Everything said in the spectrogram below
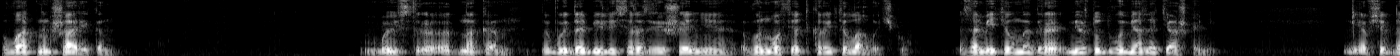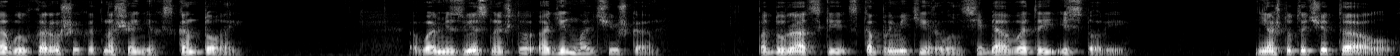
ватным шариком – Быстро, однако, вы добились разрешения вновь открыть лавочку, заметил Мегре между двумя затяжками. Я всегда был в хороших отношениях с конторой. Вам известно, что один мальчишка по-дурацки скомпрометировал себя в этой истории. Я что-то читал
